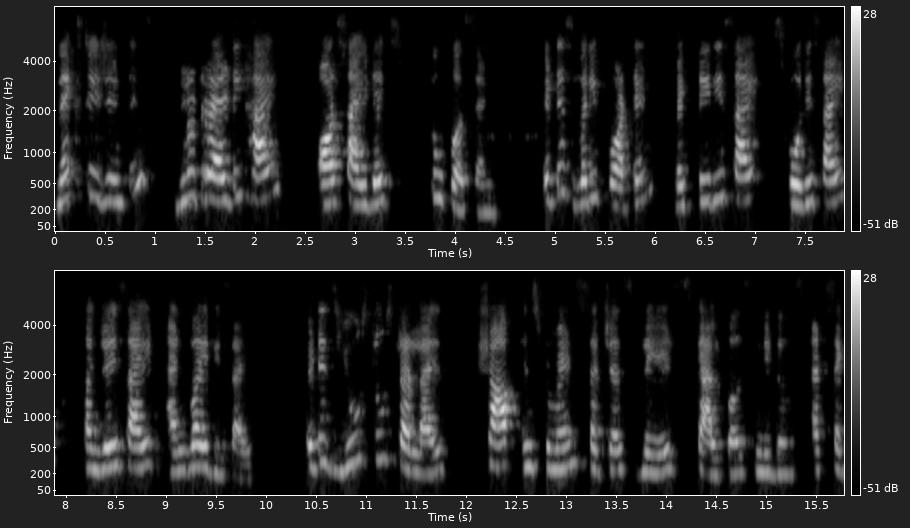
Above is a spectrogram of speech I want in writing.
Next agent is glutaraldehyde or Cidex 2%. It is very potent bactericide, sporicide, fungicide and virucide. It is used to sterilize sharp instruments such as blades, scalpels, needles, etc.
